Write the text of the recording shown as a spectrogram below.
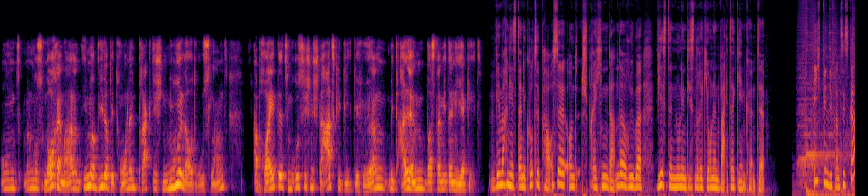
und man muss noch einmal und immer wieder betonen, praktisch nur laut Russland, ab heute zum russischen Staatsgebiet gehören, mit allem, was damit einhergeht. Wir machen jetzt eine kurze Pause und sprechen dann darüber, wie es denn nun in diesen Regionen weitergehen könnte. Ich bin die Franziska.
